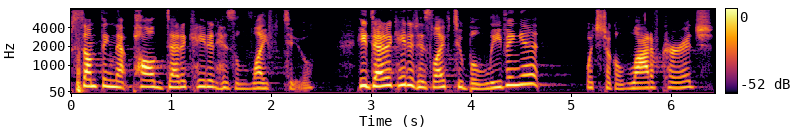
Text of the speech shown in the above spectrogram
something that Paul dedicated his life to. He dedicated his life to believing it, which took a lot of courage.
